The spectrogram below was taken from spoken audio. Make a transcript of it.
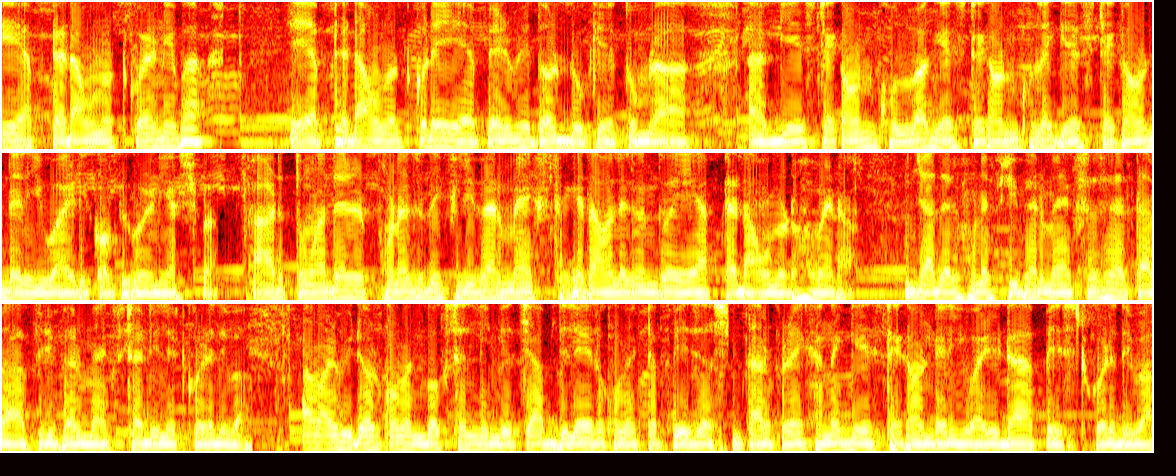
এই অ্যাপটা ডাউনলোড করে নিবা। এই অ্যাপটা ডাউনলোড করে এই অ্যাপের ভেতর ঢুকে তোমরা গেস্ট অ্যাকাউন্ট খুলবা। গেস্ট অ্যাকাউন্ট খুলে গেস্ট অ্যাকাউন্টের ইউআইডি কপি করে নিয়ে আসবা। আর তোমাদের ফোনে যদি ফ্রি ফায়ার ম্যাক্স থাকে, তাহলে কিন্তু এই অ্যাপটা ডাউনলোড হবে না। যাদের ফোনে ফ্রি ফায়ার ম্যাক্স আছে, তারা ফ্রি ফায়ার ম্যাক্সটা ডিলিট করে দিবা। আমার ভিডিওর কমেন্ট বক্সের লিঙ্কে চাপ দিলে এরকম একটা পেজ আসবে। তারপরে এখানে গেস্ট অ্যাকাউন্টের ইউআইডিটা পেস্ট করে দিবা।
